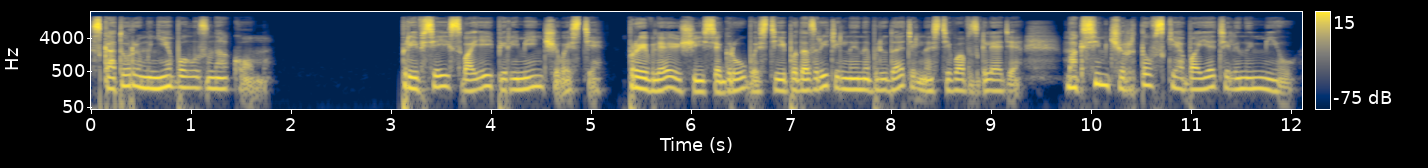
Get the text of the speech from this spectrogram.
с которым не был знаком. При всей своей переменчивости, проявляющейся грубости и подозрительной наблюдательности во взгляде, Максим чертовски обаятелен и мил —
